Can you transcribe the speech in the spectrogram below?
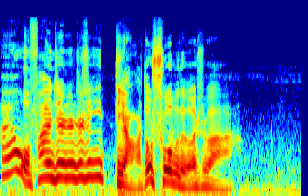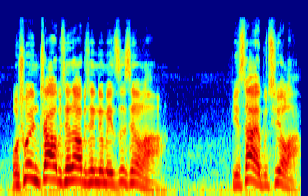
哎，我发现这人真是一点儿都说不得，是吧？我说你这儿不行那不行就没自信了，比赛也不去了，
